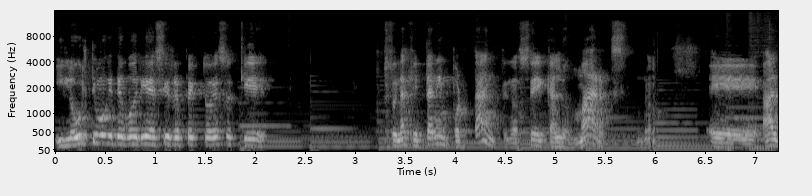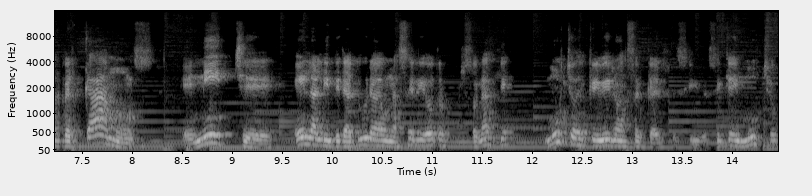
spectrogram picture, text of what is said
Y lo último que te podría decir respecto a eso es que personajes tan importantes, no sé, Carlos Marx, ¿no? Eh, Albert Camus, eh, Nietzsche, en la literatura una serie de otros personajes, muchos escribieron acerca del suicidio, así que hay mucho.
